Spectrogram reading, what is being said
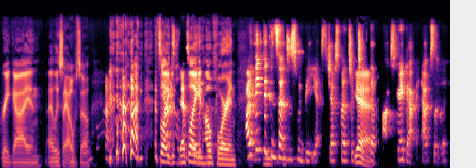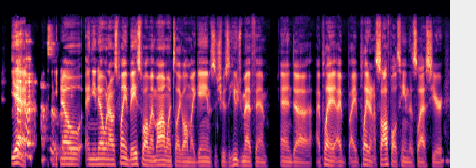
great guy, and at least I hope so. that's like that's all you can hope for. And I think the consensus would be yes, Jeff Spencer. Yeah, the box, great guy, absolutely. Yeah, absolutely. You know, and you know, when I was playing baseball, my mom went to like all my games, and she was a huge Met fan and uh, I play. I, I played on a softball team this last year. Mm-hmm.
